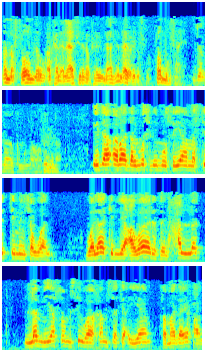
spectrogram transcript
أما الصوم لو أكل ناسيا أو شرب ناسيا لا يعيد الصوم. صومه صحيح. جزاكم الله خيرا. إذا أراد المسلم صيام الست من شوال ولكن لعوارض حلت لم يصم سوى خمسة أيام فماذا يفعل؟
